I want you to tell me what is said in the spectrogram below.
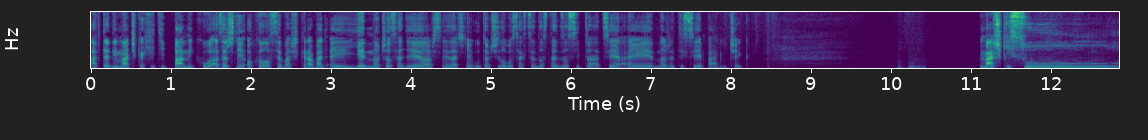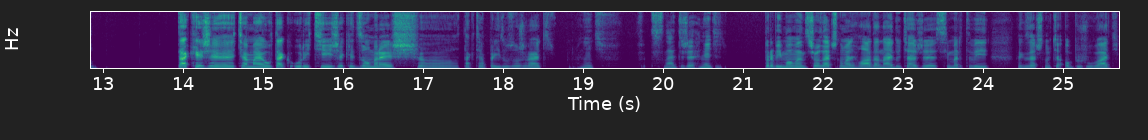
A vtedy mačka chytí paniku a začne okolo seba škrabať a je jedno, čo sa deje, vlastne začne útočiť, lebo sa chce dostať zo situácie a je jedno, že ty si je pániček. Mačky sú také, že ťa majú tak uriti, že keď zomreš, eh, tak ťa prídu zožrať hneď, snáď, že hneď prvý moment, čo začnú mať hlad a nájdu ťa, že si mŕtvý, tak začnú ťa obžúvať.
